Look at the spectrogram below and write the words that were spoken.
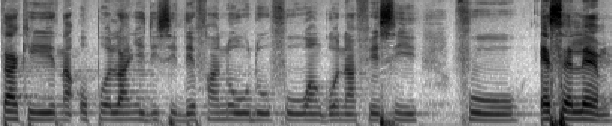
taki na opolanyi disi defanodu fu wangona fesi fu SLM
